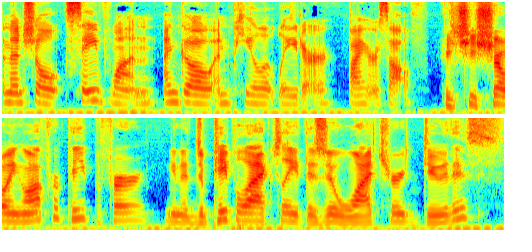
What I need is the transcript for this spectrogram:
and then she'll save one and go and peel it later by herself. Is she showing off her people for you know? Do people actually at the zoo watch her do this?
